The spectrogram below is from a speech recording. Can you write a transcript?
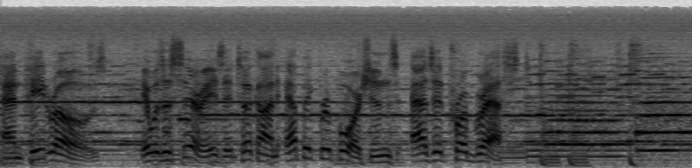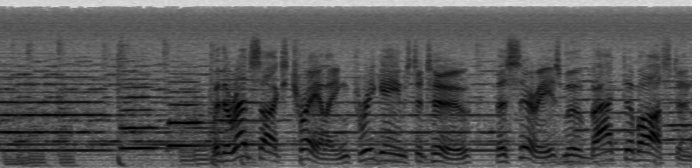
and Pete Rose. It was a series that took on epic proportions as it progressed. With the Red Sox trailing three games to two, the series moved back to Boston,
